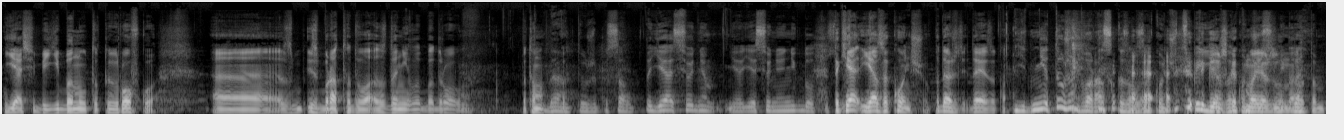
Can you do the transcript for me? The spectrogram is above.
я себе ебану татуировку э, из «Брата 2» с Данилой Бодровым. Потом... Да, ты уже писал. Я сегодня, я, я сегодня анекдот. Так я, я закончу. Подожди, да, я закончу. Нет, ты уже два раза сказал закончить. Теперь я закончу с анекдотом.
